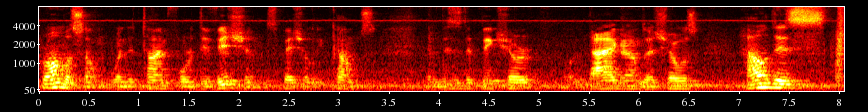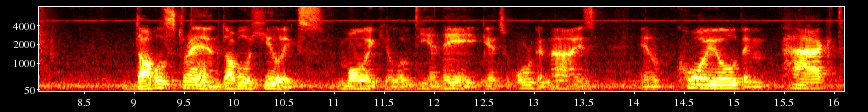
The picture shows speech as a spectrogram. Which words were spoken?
chromosome when the time for division especially comes. And this is the picture or diagram that shows how this double strand, double helix molecule of DNA gets organized and coiled and packed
